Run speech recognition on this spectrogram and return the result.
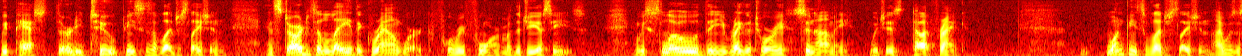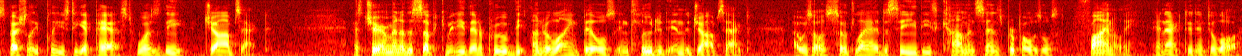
We passed 32 pieces of legislation and started to lay the groundwork for reform of the GSEs and we slowed the regulatory tsunami, which is Dodd-Frank. One piece of legislation I was especially pleased to get passed was the Jobs Act. As chairman of the subcommittee that approved the underlying bills included in the Jobs Act, I was also glad to see these common sense proposals finally enacted into law.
